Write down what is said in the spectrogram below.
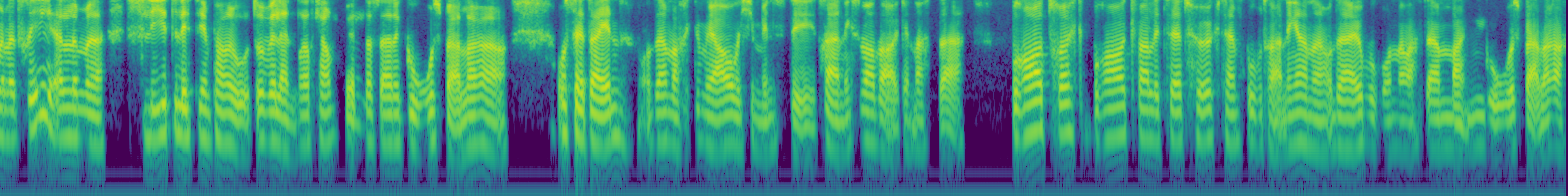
eller tre, eller vi sliter litt i en periode og vil endre et kampbilde, så er det gode spillere å sette inn. og Det merker vi òg, ikke minst i treningshverdagen. at det er Bra trøkk, bra kvalitet, høyt tempo på treningene. og Det er jo pga. at det er mange gode spillere.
